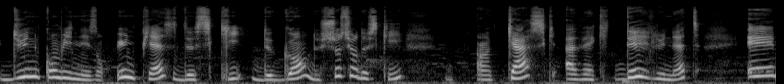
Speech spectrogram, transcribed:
d'une combinaison, une pièce de ski, de gants, de chaussures de ski, un casque avec des lunettes et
